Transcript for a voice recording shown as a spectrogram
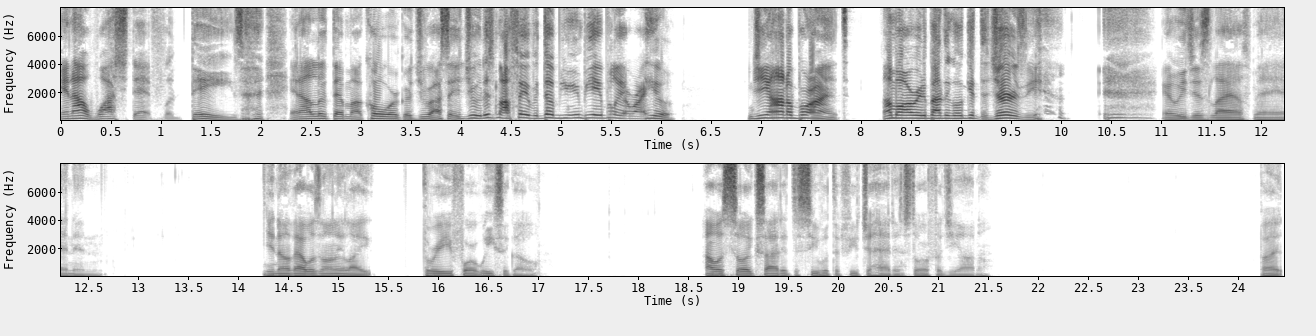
And I watched that for days. and I looked at my coworker Drew. I said, Drew, this is my favorite WNBA player right here. Gianna Bryant. I'm already about to go get the jersey. and we just laughed, man. And you know, that was only like three, four weeks ago. I was so excited to see what the future had in store for Gianna. But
